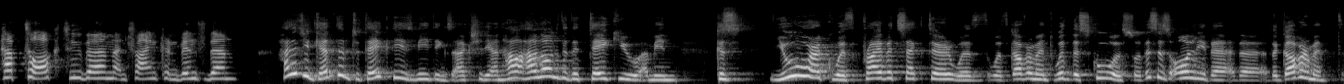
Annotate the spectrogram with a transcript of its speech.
pep talk to them and try and convince them how did you get them to take these meetings actually and how, how long did it take you i mean because you work with private sector, with with government, with the schools. So this is only the the, the government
